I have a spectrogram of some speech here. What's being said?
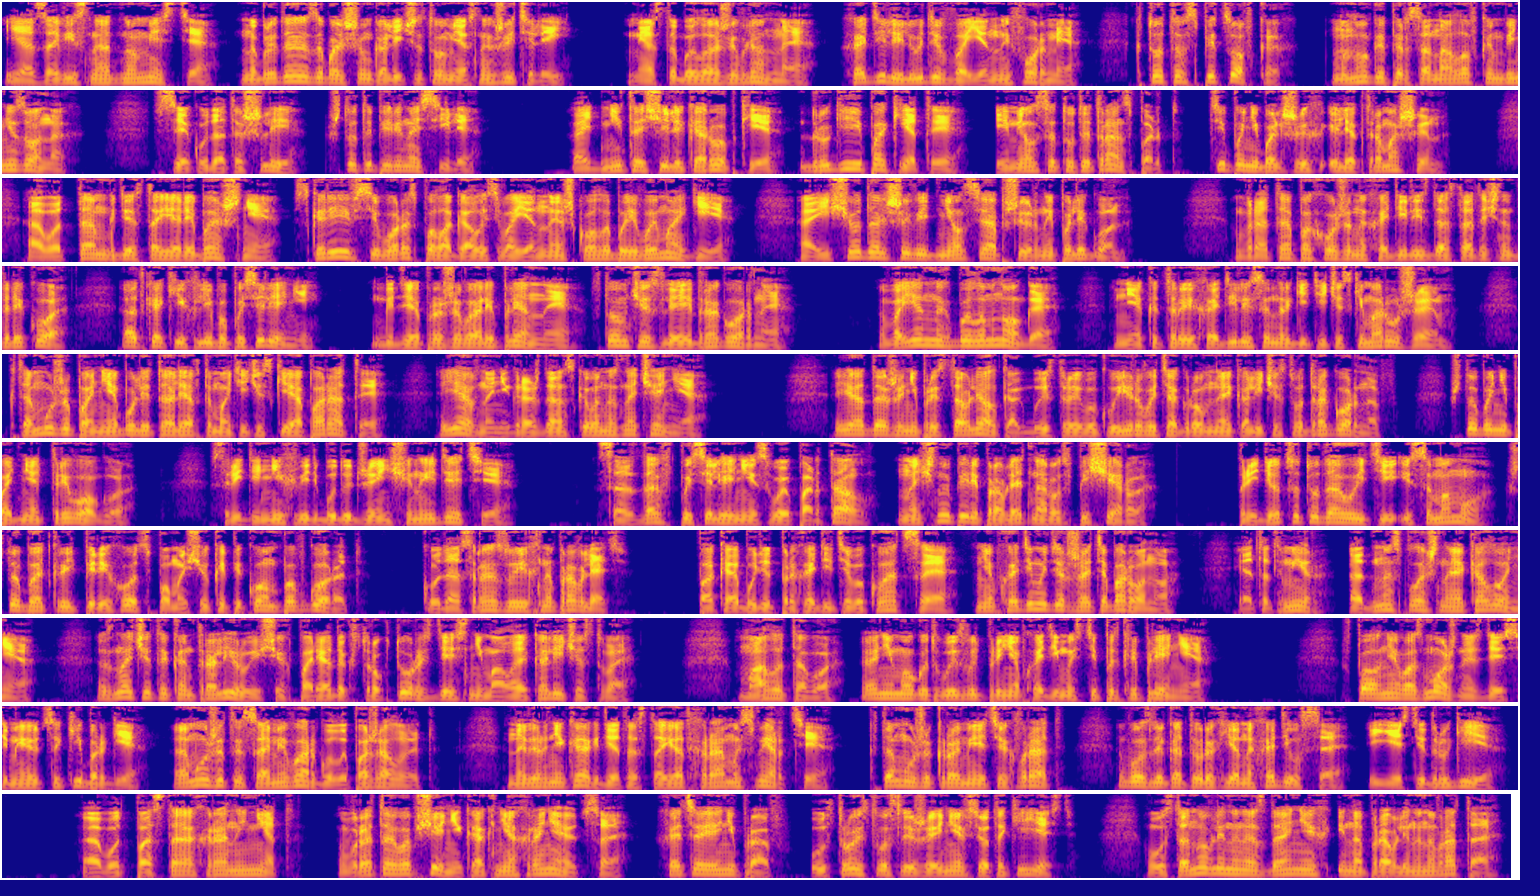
Я завис на одном месте, наблюдая за большим количеством местных жителей. Место было оживленное, Ходили люди в военной форме, кто-то в спецовках, много персонала в комбинезонах. Все куда-то шли, что-то переносили. Одни тащили коробки, другие пакеты. Имелся тут и транспорт, типа небольших электромашин. А вот там, где стояли башни, скорее всего располагалась военная школа боевой магии. А еще дальше виднелся обширный полигон. Врата, похоже, находились достаточно далеко от каких-либо поселений, где проживали пленные, в том числе и драгорные. Военных было много, некоторые ходили с энергетическим оружием. К тому же по небу летали автоматические аппараты, явно не гражданского назначения. Я даже не представлял, как быстро эвакуировать огромное количество драгорнов, чтобы не поднять тревогу. Среди них ведь будут женщины и дети. Создав в поселении свой портал, начну переправлять народ в пещеру. Придется туда уйти и самому, чтобы открыть переход с помощью копикомпа в город, куда сразу их направлять. Пока будет проходить эвакуация, необходимо держать оборону. Этот мир – одна сплошная колония, значит и контролирующих порядок структур здесь немалое количество. Мало того, они могут вызвать при необходимости подкрепление. Вполне возможно, здесь имеются киборги, а может и сами варгулы пожалуют. Наверняка где-то стоят храмы смерти. К тому же, кроме этих врат, возле которых я находился, есть и другие. А вот поста охраны нет. Врата вообще никак не охраняются. Хотя я не прав, устройство слежения все-таки есть. Установлены на зданиях и направлены на врата.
